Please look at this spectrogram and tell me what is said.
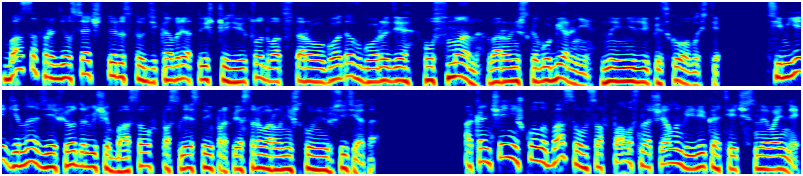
Басов родился 14 декабря 1922 года в городе Усман Воронежской губернии, ныне Липецкой области семье Геннадия Федоровича Басова, впоследствии профессора Воронежского университета. Окончание школы Басовым совпало с началом Великой Отечественной войны.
